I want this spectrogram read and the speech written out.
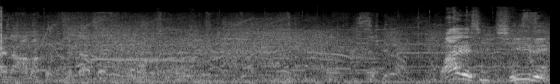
I'm not gonna that. Why is he cheating?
